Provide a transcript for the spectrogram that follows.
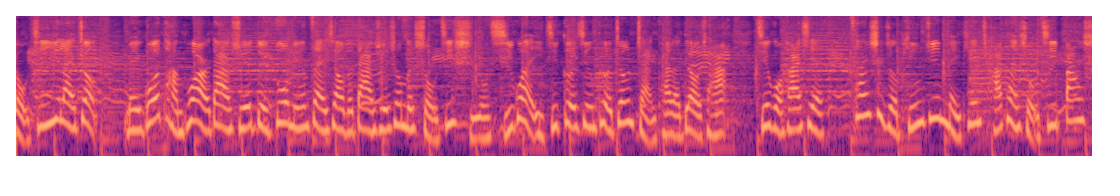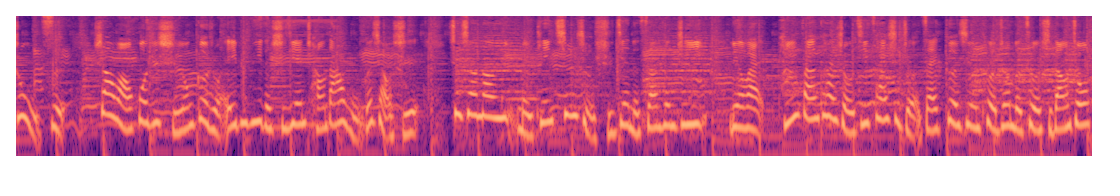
手机依赖症。美国坦普尔大学对多名在校的大学生的手机使用习惯以及个性特征展开了调查，结果发现，参试者平均每天查看手机八十五次，上网或者使用各种 APP 的时间长达五个小时，这相当于每天清醒时间的三分之一。另外，频繁看手机参试者在个性特征的测试当中，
